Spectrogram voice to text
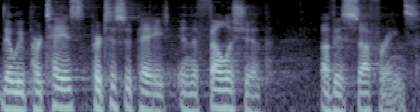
that we participate in the fellowship of his sufferings,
